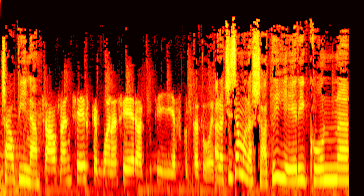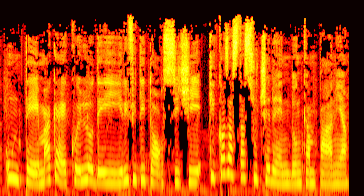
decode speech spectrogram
Ciao Pina. Ciao Francesca e buonasera a tutti gli ascoltatori. Allora, ci siamo lasciate ieri con un tema che è quello dei rifiuti tossici. Che cosa sta succedendo in Campania?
